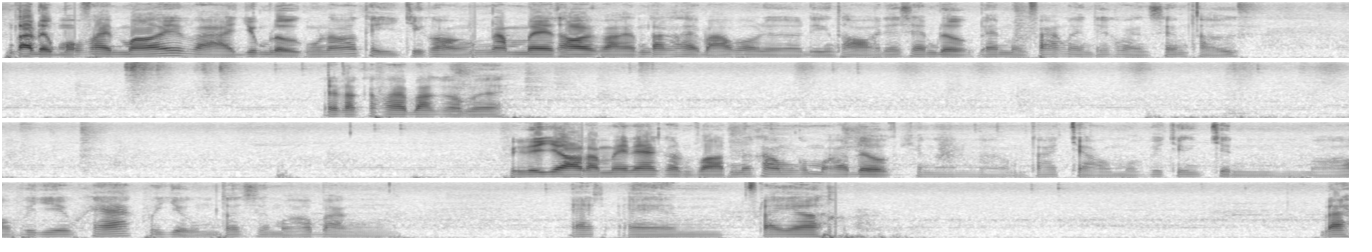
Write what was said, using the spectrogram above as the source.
Chúng ta được một file mới và dung lượng của nó thì chỉ còn 5 m thôi và chúng ta có thể bảo vào điện thoại để xem được. Đây mình phát lên cho các bạn xem thử đây là cái file 3gb vì lý do là mena Convert nó không có mở được, cho nên là chúng ta chọn một cái chương trình mở video khác. Ví dụ chúng ta sẽ mở bằng SM Player. Đây,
